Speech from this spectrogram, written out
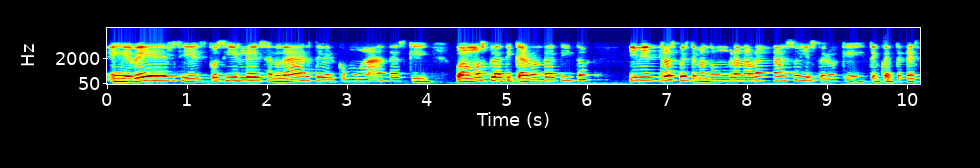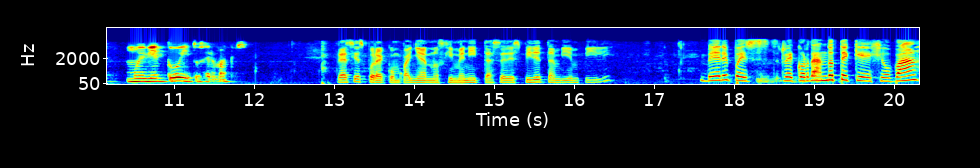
eh, ver, si es posible saludarte, ver cómo andas, que podamos platicar un ratito. Y mientras pues te mando un gran abrazo y espero que te encuentres muy bien tú y tus hermanos. Gracias por acompañarnos, Jimenita. Se despide también Pili. Bere, pues recordándote que Jehová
